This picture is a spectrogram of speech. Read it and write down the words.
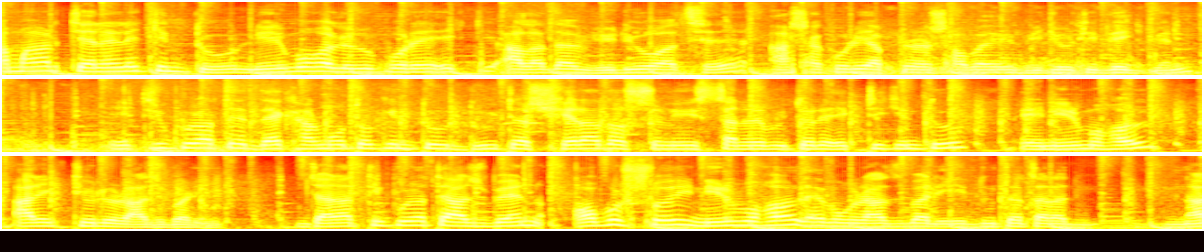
আমার চ্যানেলে কিন্তু নির্মহলের উপরে একটি আলাদা ভিডিও আছে। আশা করি আপনারা সবাই ভিডিওটি দেখবেন। এই ত্রিপুরাতে দেখার মতো কিন্তু দুইটা সেরা দর্শনীয় স্থানের ভিতরে একটি কিন্তু এই নির্মহল আর একটি হলো রাজবাড়ি। যারা ত্রিপুরাতে আসবেন, অবশ্যই নির্মহল এবং রাজবাড়ি এই দুটা তারা না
